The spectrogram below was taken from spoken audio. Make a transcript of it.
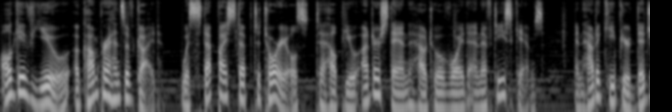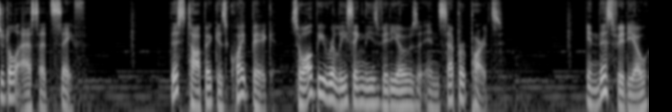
I'll give you a comprehensive guide with step-by-step -step tutorials to help you understand how to avoid NFT scams and how to keep your digital assets safe. This topic is quite big, so I'll be releasing these videos in separate parts. In this video,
